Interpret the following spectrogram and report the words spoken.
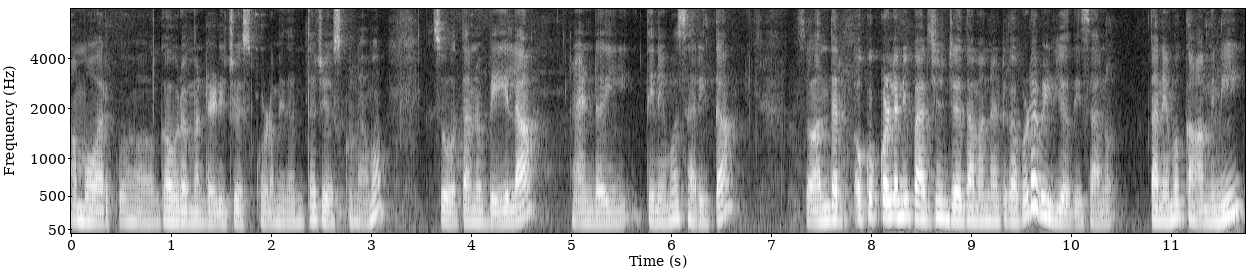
అమ్మవారికి గౌరమ్మని రెడీ చేసుకోవడం ఇదంతా చేసుకున్నాము. సో తను బేల అండ్ ఈ- తినేమో సరిత. సో అందరు ఒక్కొక్కళ్ళని పరిచయం చేద్దాం అన్నట్టుగా కూడా వీడియో తీశాను. తనేమో Kamini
